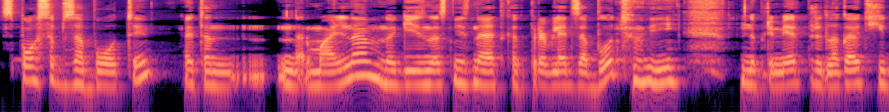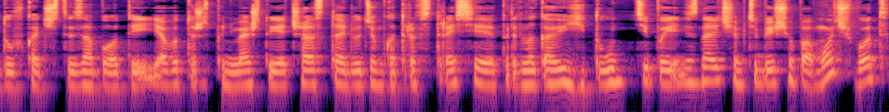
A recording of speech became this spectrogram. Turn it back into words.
способ заботы. Это нормально. Многие из нас не знают, как проявлять заботу и, например, предлагают еду в качестве заботы. И я вот тоже понимаю, что я часто людям, которые в стрессе, предлагаю еду. Типа, я не знаю, чем тебе еще помочь. Вот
